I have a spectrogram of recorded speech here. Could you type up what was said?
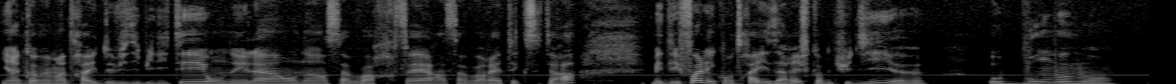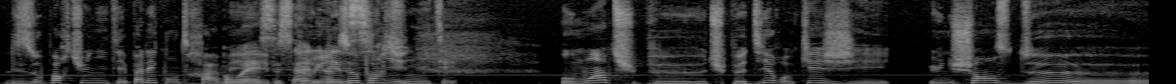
il y a quand même un travail de visibilité. On est là, on a un savoir-faire, un savoir-être, etc. Mais des fois, les contrats, ils arrivent, comme tu dis, euh, au bon moment. Les opportunités, pas les contrats, mais ouais, c'est parce ça, que rien les signé. opportunités. Au moins, tu peux, tu peux dire, ok, j'ai une chance de euh,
